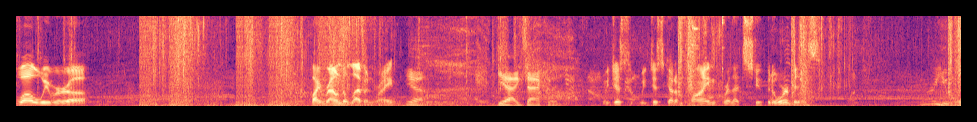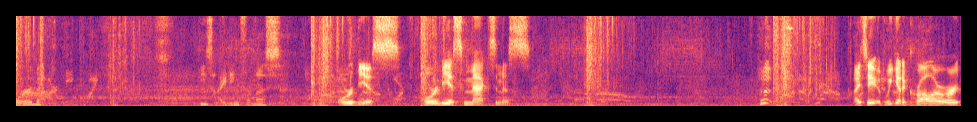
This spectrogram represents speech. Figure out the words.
while we were uh, by round 11, right? Yeah. Yeah, exactly. We just we just gotta find where that stupid orb is. Where are you, Orb? He's hiding from us. Orbius. Orbius Maximus. I'd say if we get a crawler or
